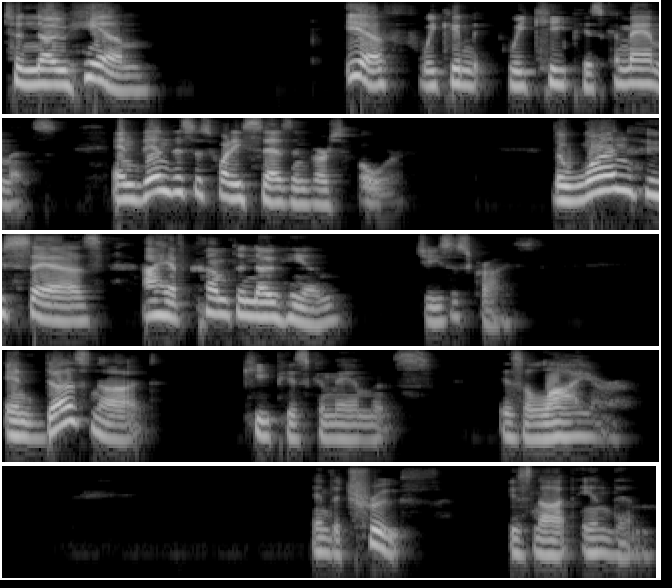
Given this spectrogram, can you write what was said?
to know him if we can we keep his commandments. And then this is what he says in verse 4. The one who says, I have come to know him, Jesus Christ, and does not keep his commandments is a liar. And the truth is not in them.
